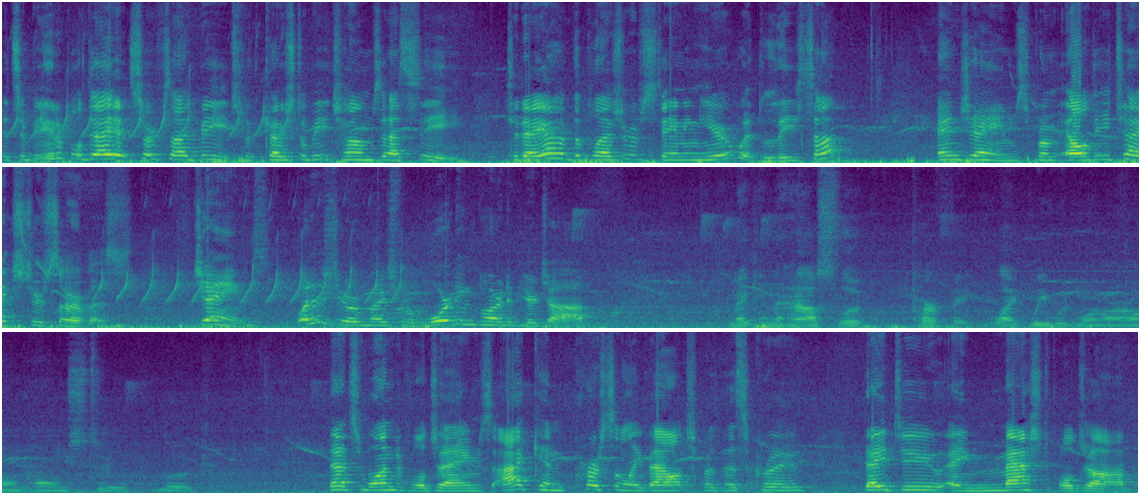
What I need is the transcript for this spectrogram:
It's a beautiful day at Surfside Beach with Coastal Beach Homes SC. Today I have the pleasure of standing here with Lisa and James from LD Texture Service. James, what is your most rewarding part of your job? making the house look perfect like we would want our own homes to look. That's wonderful, James. I can personally vouch for this crew. They do a masterful job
